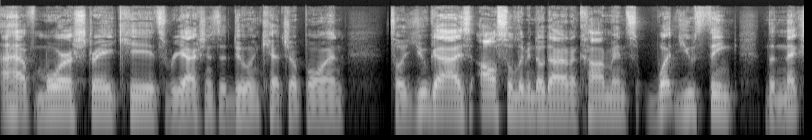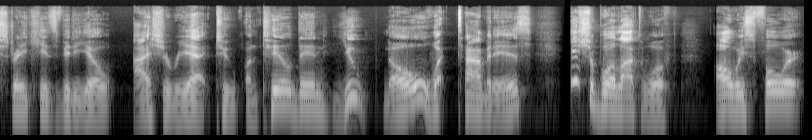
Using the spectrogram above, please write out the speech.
I have more Stray Kids reactions to do and catch up on. So you guys also let me know down in the comments what you think the next Stray Kids video I should react to. Until then, you know what time it is. It's your boy the Wolf. Always forward,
